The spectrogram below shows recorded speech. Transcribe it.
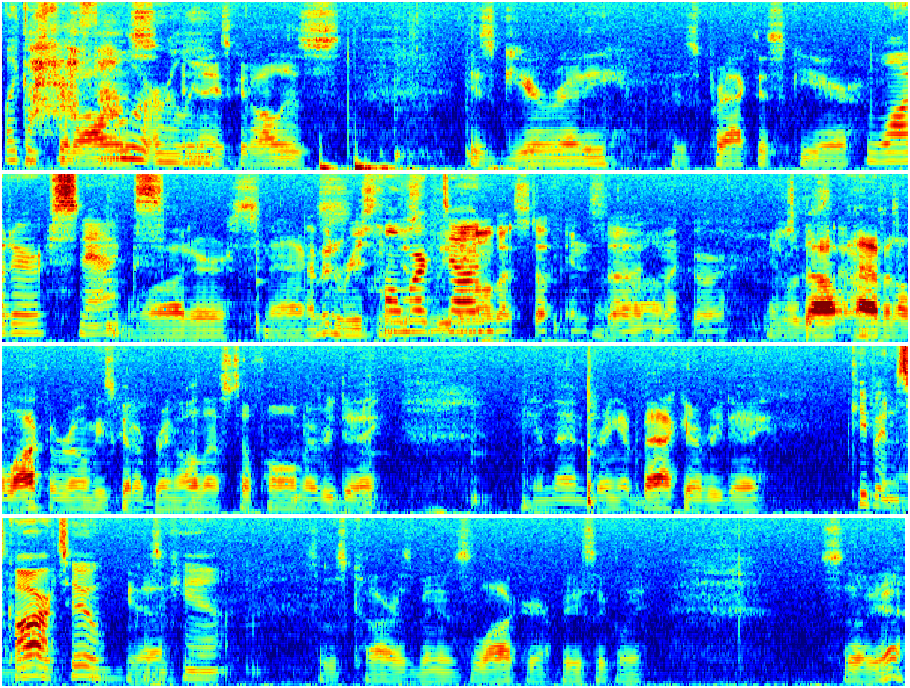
like a half hour his, early. Yeah, he's got all his his gear ready, his practice gear, Water, snacks. water, snacks. I've been recently Homework just leaving done. all that stuff inside Um, my car. and without having a locker room, he's got to bring all that stuff home every day, and then bring it back every day. Keep it in his car too, because Yeah. you can't. So his car has been his locker basically. So yeah,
